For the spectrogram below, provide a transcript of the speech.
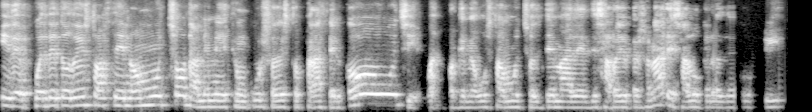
y después de todo esto, hace no mucho, también me hice un curso de estos para hacer coach y bueno, porque me gusta mucho el tema del desarrollo personal, es algo que lo descubrí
